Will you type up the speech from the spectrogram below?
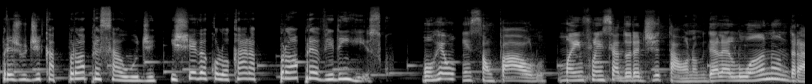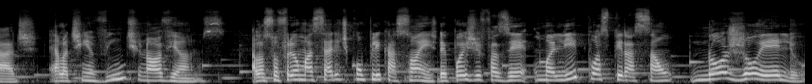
prejudica a própria saúde e chega a colocar a própria vida em risco. Morreu em São Paulo uma influenciadora digital. O nome dela é Luana Andrade. Ela tinha 29 anos. Ela sofreu uma série de complicações depois de fazer uma lipoaspiração no joelho.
